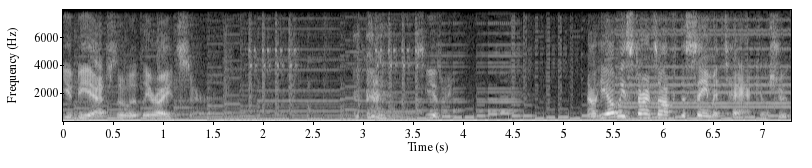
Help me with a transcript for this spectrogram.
you'd be absolutely right, sir. Excuse me. Now, he always starts off with the same attack. He'll shoot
